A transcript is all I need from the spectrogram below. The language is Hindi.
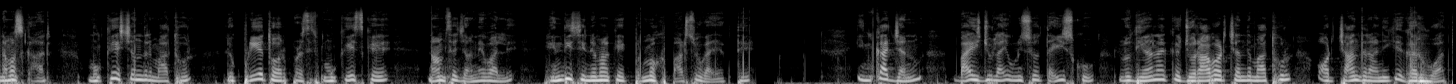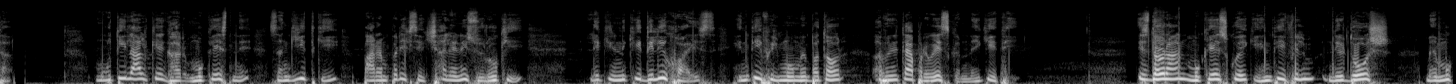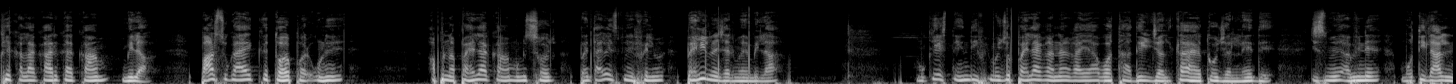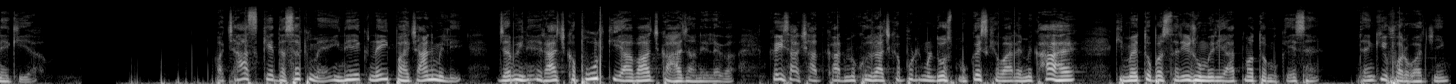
नमस्कार, मुकेश चंद्र माथुर, लोकप्रिय तौर पर सिर्फ़ मुकेश के नाम से जाने वाले हिंदी सिनेमा के एक प्रमुख पार्श्व गायक थे। इनका जन्म 22 जुलाई 1923 को लुधियाना के जोरावर चंद माथुर और चाँद रानी के घर हुआ था। मोतीलाल के घर मुकेश ने संगीत की पारंपरिक शिक्षा लेनी शुरू की, लेकिन इनकी दिली ख्वाहिश हिंदी फ़िल्मों में बतौर अभिनेता प्रवेश करने की थी। इस दौरान मुकेश को एक हिंदी फ़िल्म निर्दोष में मुख्य कलाकार का काम मिला। पार्श्व गायक के तौर पर उन्हें अपना पहला काम 1945 में फ़िल्म पहली नज़र में मिला। मुकेश ने हिंदी फ़िल्म में जो पहला गाना गाया, वह था दिल जलता है तो जलने दे, जिसमें अभिनय मोतीलाल ने किया। पचास के दशक में इन्हें एक नई पहचान मिली, जब इन्हें राज कपूर की आवाज़ कहा जाने लगा। कई साक्षात्कार में खुद राज कपूर ने दोस्त मुकेश के बारे में कहा है कि, मैं तो बस शरीर हूँ, मेरी आत्मा तो मुकेश हैं। Thank you for watching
